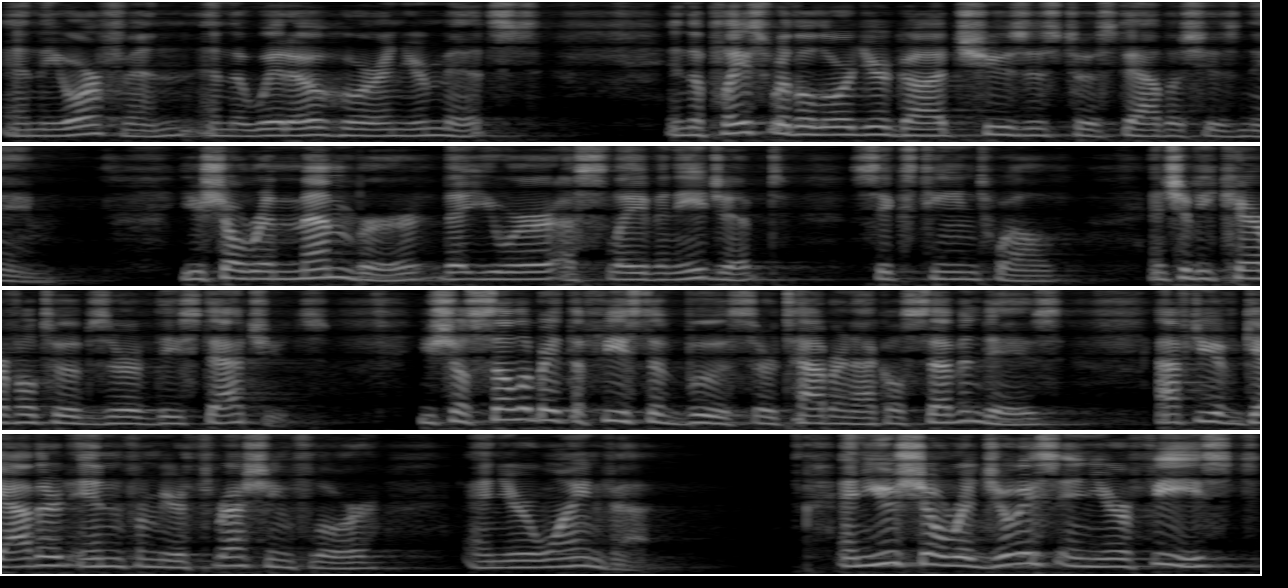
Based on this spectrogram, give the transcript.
and the orphan, and the widow who are in your midst in the place where the Lord your God chooses to establish his name. You shall remember that you were a slave in Egypt, 1612, and should be careful to observe these statutes. You shall celebrate the feast of booths or tabernacles seven days after you have gathered in from your threshing floor and your wine vat. And you shall rejoice in your feast,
